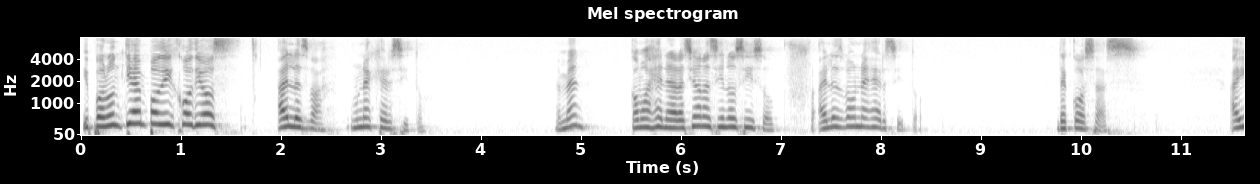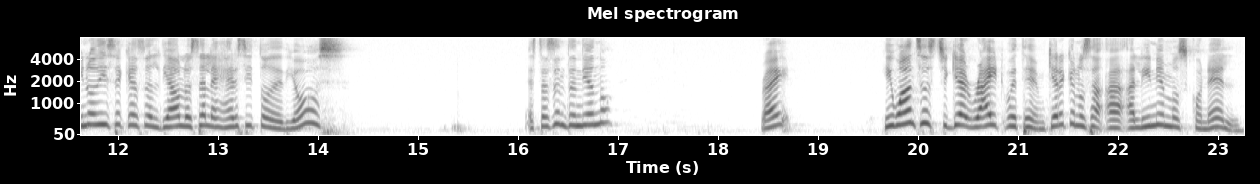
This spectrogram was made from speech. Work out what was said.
Y por un tiempo dijo Dios, ahí les va, un ejército. Amén. Como generación así nos hizo. Ahí les va un ejército de cosas. Ahí no dice que es el diablo, es el ejército de Dios. ¿Estás entendiendo? Right? He wants us to get right with him. Quiere que nos alineemos con él.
